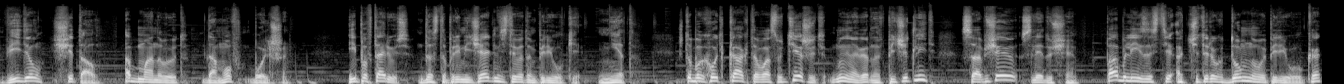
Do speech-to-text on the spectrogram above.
видел, считал обманывают, домов больше. И повторюсь, достопримечательностей в этом переулке нет. Чтобы хоть как-то вас утешить, ну и, наверное, впечатлить, сообщаю следующее. Поблизости от четырехдомного переулка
